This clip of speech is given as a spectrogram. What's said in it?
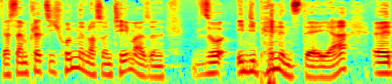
dass dann plötzlich Hunde noch so ein Thema sind. So Independence Day, ja. Äh, äh,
